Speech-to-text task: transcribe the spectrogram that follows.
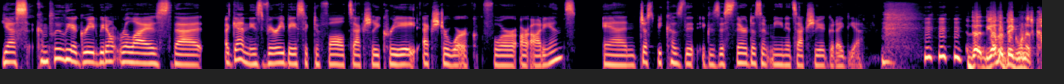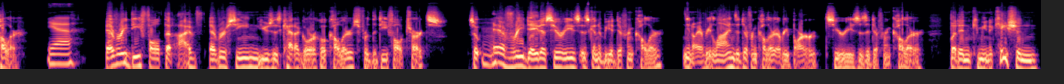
Yes, completely agreed. We don't realize that, again, these very basic defaults actually create extra work for our audience. And just because it exists there doesn't mean it's actually a good idea. the, the other big one is color. Yeah every default that I've ever seen uses categorical colors for the default charts. So mm. every data series is going to be a different color. You know, every line's a different color, every bar series is a different color. But in communication,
